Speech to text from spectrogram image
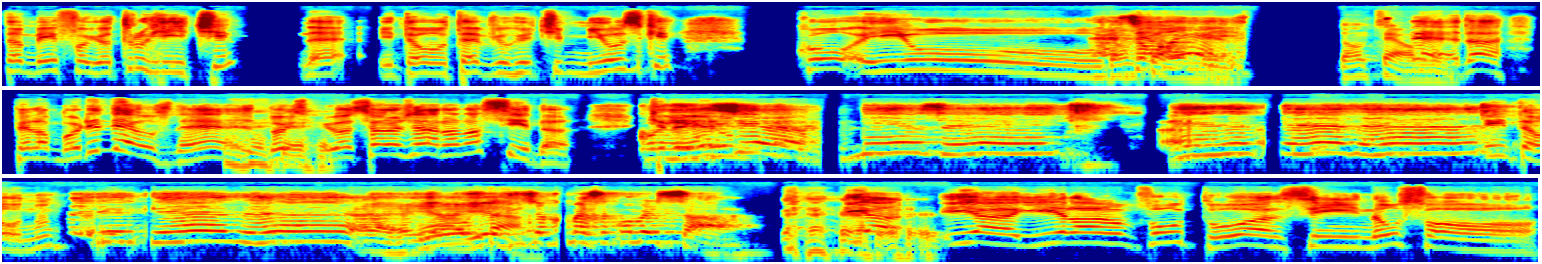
também foi outro hit, né? Então teve o hit Music com, e o. Essa conheço. Don't tell me. É, da- pelo amor de Deus, né? 2000 a senhora já era nascida. Conhece é Music. Então, não, e aí a gente já começa a conversar. e, a- e aí ela voltou, assim, não só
